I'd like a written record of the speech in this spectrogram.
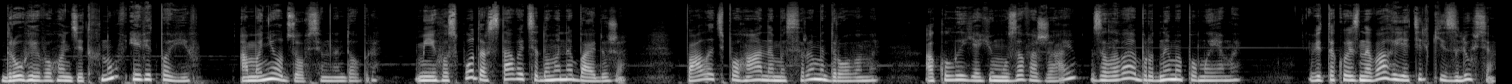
Другий вогонь зітхнув і відповів: А мені от зовсім недобре. Мій господар ставиться до мене байдуже, палить поганими сирими дровами, а коли я йому заважаю, заливає брудними помиями. Від такої зневаги я тільки злюся.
